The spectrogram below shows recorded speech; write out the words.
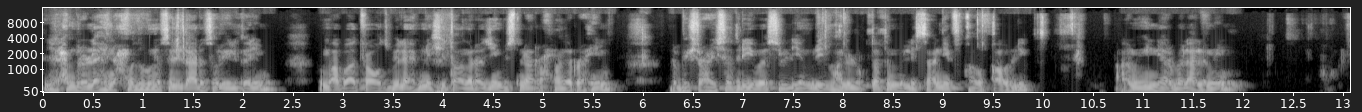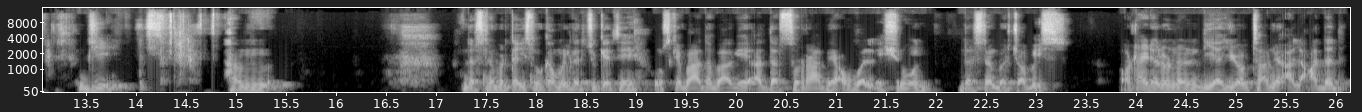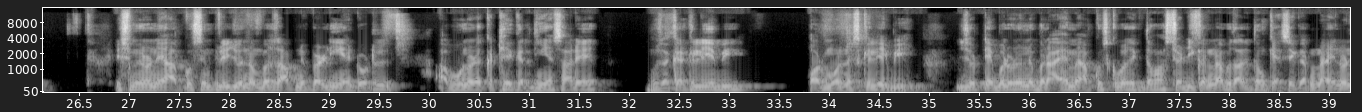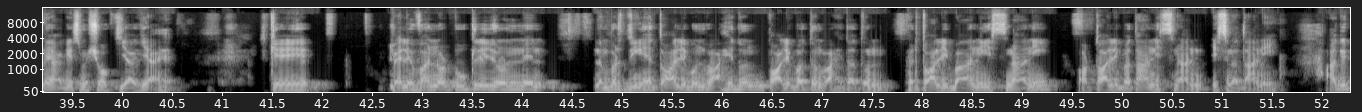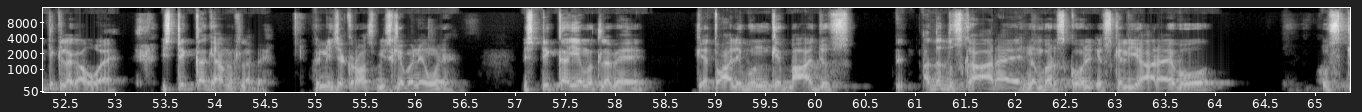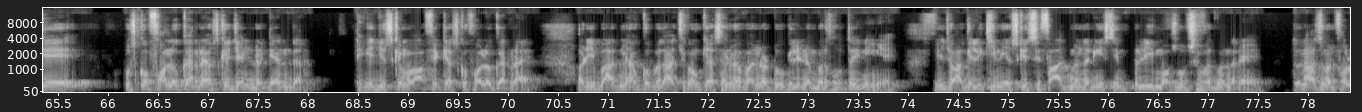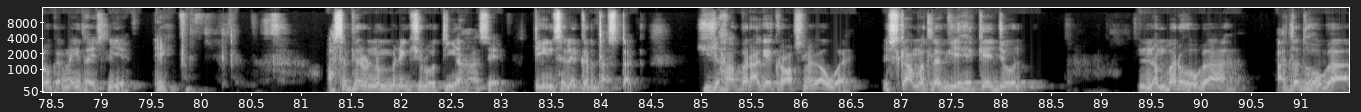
अलहमदिल्ला करीम माबाद फ़ाउज़बिल्लाजीम बसमीम रबिशराही सदरी अमरी आमीन जी हम दर्स नंबर तेईस मुकम्मल कर चुके थे उसके बाद अब आगे अदरसराब इशरून दर्स नंबर चौबीस और टाइटल उन्होंने दिया है जो डॉक्टर साहब ने अल अदद इसमें उन्होंने आपको सिंपली जो नंबर्स आपने पढ़ लिए हैं टोटल अब उन्होंने इकट्ठे कर दिए हैं सारे मुजक्र के लिए भी और मोनस के लिए भी। जो टेबल उन्होंने बनाया है, मैं आपको उसको बस एक दफ़ा स्टडी करना, बता देता हूँ कैसे करना है। इन्होंने आगे इसमें शो किया गया है कि पहले वन और टू के लिए जो उन्होंने नंबर्स दिए हैं तालिब तालिबन वाहिदन, तालिबतन वाहिदतन, फिर तालिबानी स्नानी और तालिबतानी इसनतानी। आगे टिक लगा हुआ है। इस टिक का क्या मतलब है? फिर नीचे क्रॉस भी इसके बने हुए हैं। इस टिक का ये मतलब है कि तालिबन के बाद जो अदद उसका आ रहा है नंबर उसको उसके लिए आ रहा है, वो उसके, उसको फॉलो कर रहा है उसके जेंडर के अंदर। ठीक है जिसके मुवाफिक है, उसको फॉलो कर रहा है। और ये बात मैं आपको बता चुका हूँ कि असल में वन और टू के लिए नंबर्स होते ही नहीं है। ये जो आगे लिखी हुई है, उसकी सिफात बन रही है सिंपली मौसू सिफत बन रहे हैं। तो लाजमन फॉलो करना ही था इसलिए। ठीक? असल फिर नंबरिंग शुरू होती है यहाँ से, तीन से लेकर दस तक। यहाँ पर आगे क्रॉस लगा हुआ है। इसका मतलब यह है कि जो नंबर होगा, अदद होगा,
